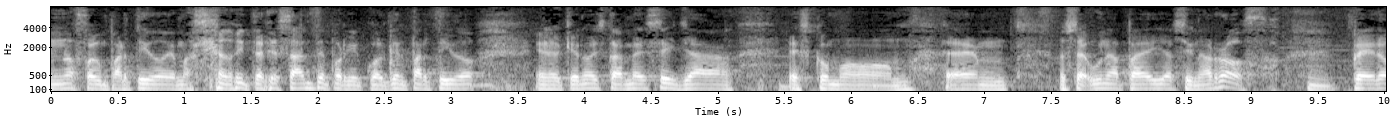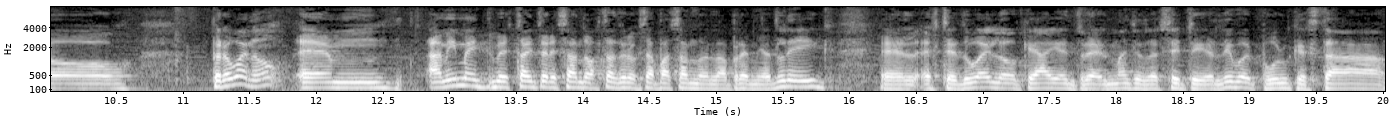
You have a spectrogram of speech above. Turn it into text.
no fue un partido demasiado interesante porque cualquier partido en el que no está Messi ya es como, eh, no sé, una paella sin arroz. Pero, pero bueno, eh, a mí me, me está interesando bastante lo que está pasando en la Premier League, el- este duelo que hay entre el Manchester City y el Liverpool, que está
